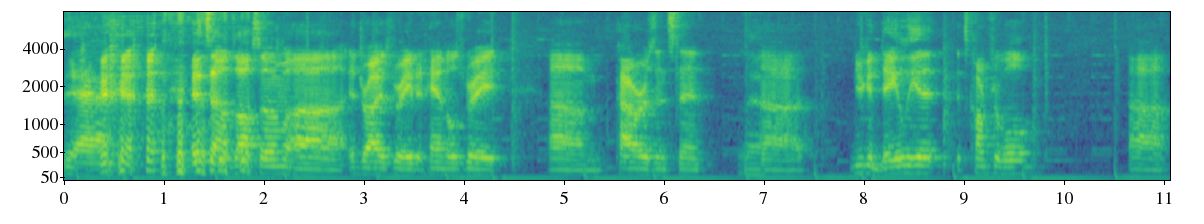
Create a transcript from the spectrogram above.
Yeah. it sounds awesome. Uh, it drives great. It handles great. Um, power is instant. Yeah. Uh, you can daily it. It's comfortable. Uh,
